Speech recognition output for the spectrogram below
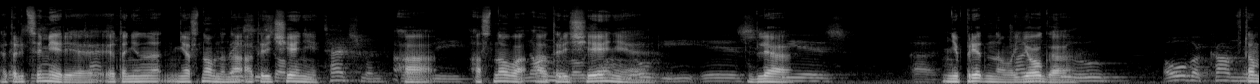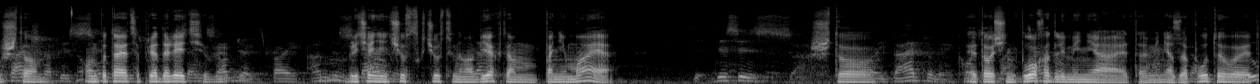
это лицемерие, это не, на- не основано на отречении, а основа отречения для непреданного йога в том, что он пытается преодолеть влечение чувств к чувственным объектам, понимая, что это очень плохо для меня, это меня запутывает,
